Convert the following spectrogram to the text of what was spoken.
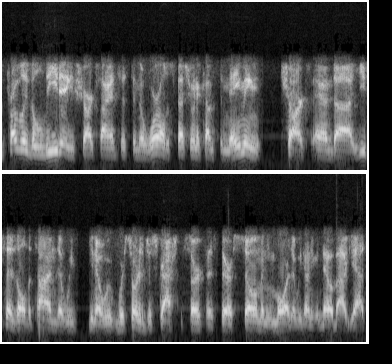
the probably the leading shark scientist in the world, especially when it comes to naming sharks. And uh, he says all the time that we, you know, we- we're sort of just scratched the surface. There are so many more that we don't even know about yet.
